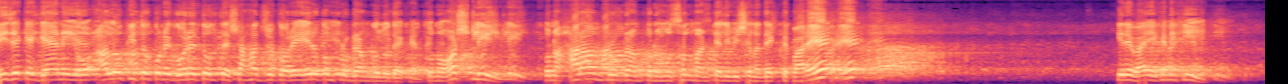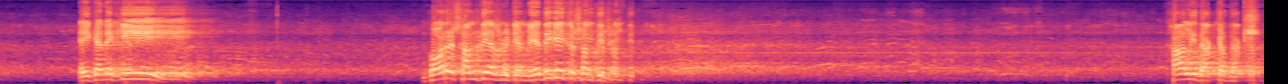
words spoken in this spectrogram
নিজেকে জ্ঞানী ও আলোকিত করে গড়ে তুলতে সাহায্য করে এরকম প্রোগ্রামগুলো দেখেন। কোন অশ্লীল, কোন হারাম প্রোগ্রাম কোন মুসলমান টেলিভিশনে দেখতে পারে? কিরে ভাই, এখানে কি? এইখানে কি? ঘরে শান্তি আসবে কেন এদিকেই তো শান্তি নেই। খালি ধাক্কা ধাক্কি।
